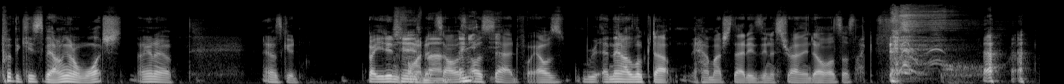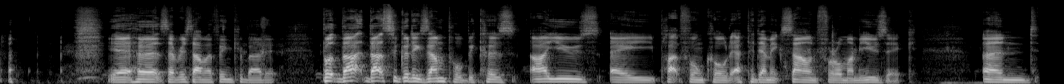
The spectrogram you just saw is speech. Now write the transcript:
put the kids to bed. I'm gonna watch. I'm gonna. That was good. But you didn't Cheers, find man. it, so I was, you, I was sad for you. I was, and then I looked up how much that is in Australian dollars. I was like, yeah, it hurts every time I think about it. But that that's a good example because I use a platform called Epidemic Sound for all my music. And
